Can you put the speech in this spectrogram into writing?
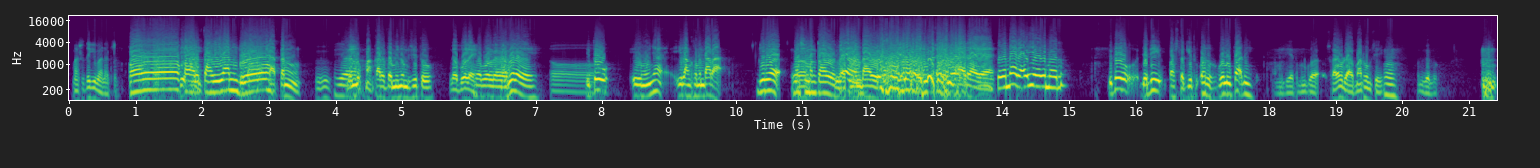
Maksudnya gimana tuh? Oh, kalau tahlilan bro. Dateng, Hmm, Iya. lu makan atau minum di situ. Nggak boleh. Nggak boleh. Nggak boleh. Oh. Itu ilmunya hilang sementara. Gila, nggak Oh, sementara. nggak sementara. Sementara ya. Sementara, iya benar. Itu jadi pas lagi itu, aduh gue lupa nih sama dia temen gue. Sekarang udah almarhum sih. Hmm. Temen gue lu.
